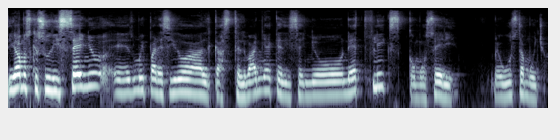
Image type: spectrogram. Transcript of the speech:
Digamos que su diseño es muy parecido al Castlevania que diseñó Netflix como serie. Me gusta mucho.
